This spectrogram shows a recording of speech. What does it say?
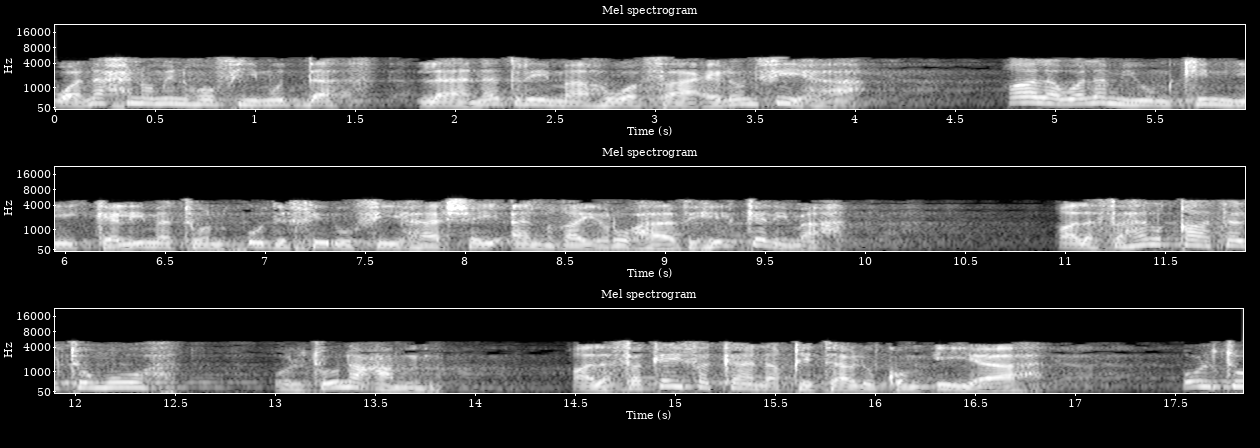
ونحن منه في مدة لا ندري ما هو فاعل فيها. قال ولم يمكنني كلمة أدخل فيها شيئا غير هذه الكلمة. قال فهل قاتلتموه؟ قلت نعم. قال فكيف كان قتالكم إياه؟ قلت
